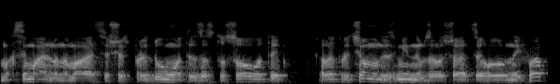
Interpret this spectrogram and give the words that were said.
максимально намагається щось придумувати, застосовувати, але при цьому незмінним залишається головний факт,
